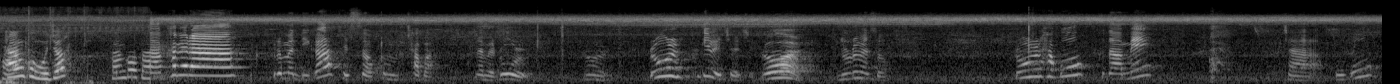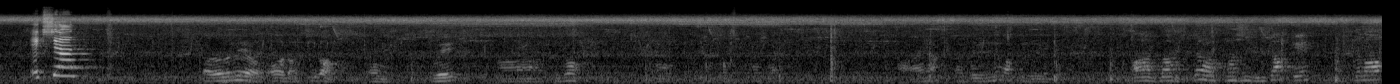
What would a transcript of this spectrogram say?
다음 거 뭐죠? 다음 거 봐. 카메라. 그러면 네가 됐어. 그럼 잡아. 그다음에 롤. 롤. 롤 크게 외쳐야지. 롤. 누르면서. 롤 하고 그 다음에 자 보고 액션. 어 여보세요. 어나 지방 어. 왜? 아 그거 어. 아, 아니야 아, 뭐 있는 것 같은데. 아나 진짜 다시 인사할게. 끊어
